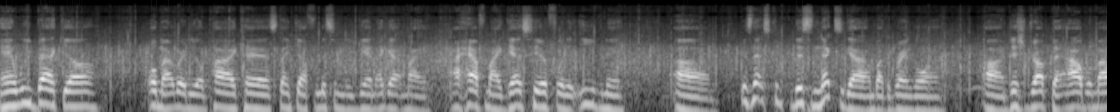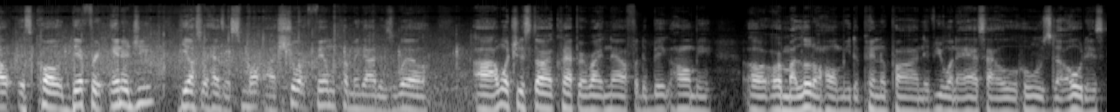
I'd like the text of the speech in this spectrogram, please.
And we back, y'all. Oh my radio podcast. Thank y'all for listening again. I got my I have my guest here for the evening. Um, this next this next guy I'm about to bring on uh, just dropped the album out. It's called Different Energy. He also has a small a short film coming out as well. Uh, I want you to start clapping right now for the big homie or, or my little homie, depending upon if you want to ask how old, who's the oldest,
